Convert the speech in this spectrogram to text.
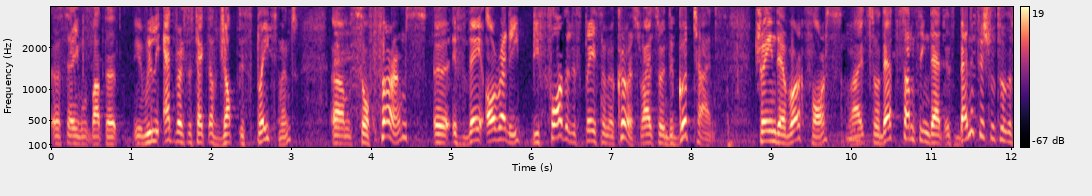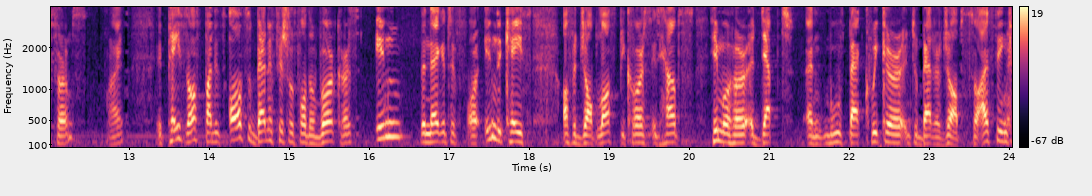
uh, saying about the really adverse effects of job displacement. Um, so firms, uh, if they already before the displacement occurs, right? So in the good times, train their workforce, right? So that's something that is beneficial to the firms, right? It pays off, but it's also beneficial for the workers in the negative or in the case of a job loss because it helps him or her adapt and move back quicker into better jobs. So I think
